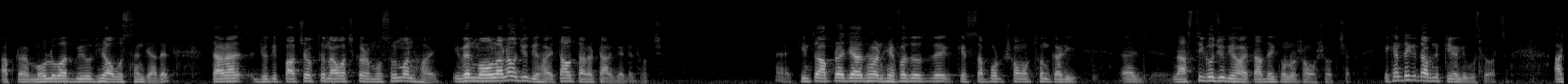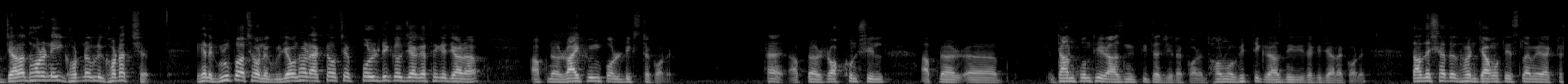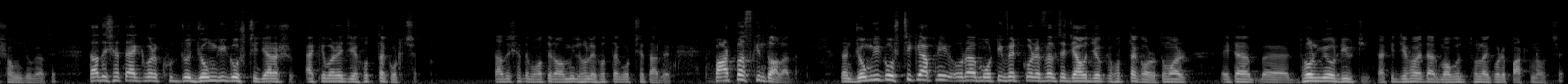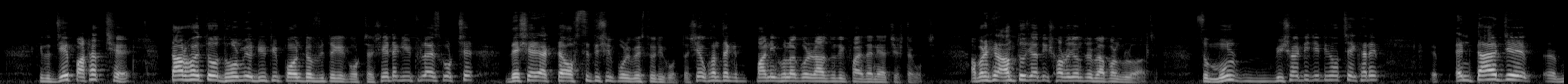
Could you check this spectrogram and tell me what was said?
আপনার মৌলবাদ বিরোধী অবস্থান যাদের, তারা যদি পাঁচ ওয়াক্ত নামাজ করা মুসলমান হয় ইভেন মৌলানাও যদি হয়, তাও তারা টার্গেটেড হচ্ছে। হ্যাঁ কিন্তু আপনারা যারা ধরেন হেফাজতকে সাপোর্ট সমর্থনকারী নাস্তিকও যদি হয়, তাদের কোনো সমস্যা হচ্ছে না। এখান থেকে তো আপনি ক্লিয়ারলি বুঝতে পারছেন। আর যারা ধরেন এই ঘটনাগুলি ঘটাচ্ছে, এখানে গ্রুপ আছে অনেকগুলি। যেমন ধরেন একটা হচ্ছে পলিটিক্যাল জায়গা থেকে যারা আপনার রাইট উইং পলিটিক্সটা করে হ্যাঁ আপনার রক্ষণশীল, আপনার ডানপন্থী রাজনীতিটা যেটা করে, ধর্মভিত্তিক রাজনীতিটাকে যারা করে, তাদের সাথে ধরেন জামাতে ইসলামের একটা সংযোগ আছে। তাদের সাথে একেবারে ক্ষুদ্র জঙ্গি গোষ্ঠী যারা একেবারে যে হত্যা করছে, তাদের সাথে মতের অমিল হলে হত্যা করছে তাদের। পারপাস কিন্তু আলাদা। জঙ্গি গোষ্ঠীকে আপনি ওরা মোটিভেট করে ফেলছে, যাও যে হত্যা করো, তোমার এটা ধর্মীয় ডিউটি তাকে যেভাবে তার মগজ ধোলাই করে পাঠানো হচ্ছে। কিন্তু যে পাঠাচ্ছে, তার হয়তো ধর্মীয় ডিউটি পয়েন্ট অফ ভিউ থেকে করছে। সেটাকে ইউটিলাইজ করছে, দেশের একটা অস্থিতিশীল পরিবেশ তৈরি করতে। সে ওখান থেকে পানি ঘোলা করে রাজনৈতিক ফায়দা নেওয়ার চেষ্টা করছে। আবার এখানে আন্তর্জাতিক ষড়যন্ত্রের ব্যাপারগুলো আছে। সো মূল বিষয়টি যেটি হচ্ছে এখানে এন্টায়ার যে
